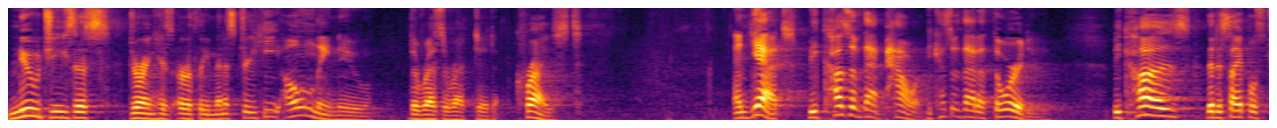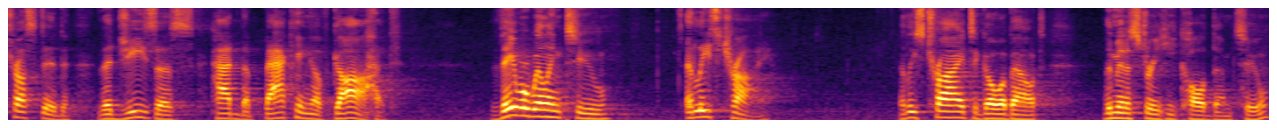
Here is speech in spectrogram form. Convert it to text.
knew Jesus during his earthly ministry, he only knew the resurrected Christ. And yet, because of that power, because of that authority, because the disciples trusted that Jesus had the backing of God, they were willing to at least try. At least try to go about the ministry he called them to.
